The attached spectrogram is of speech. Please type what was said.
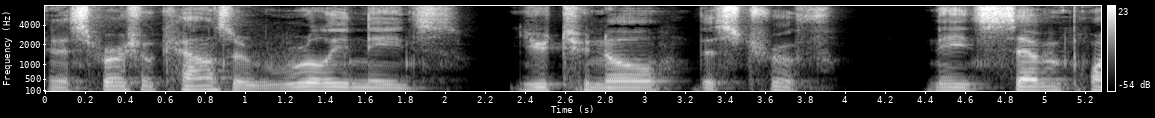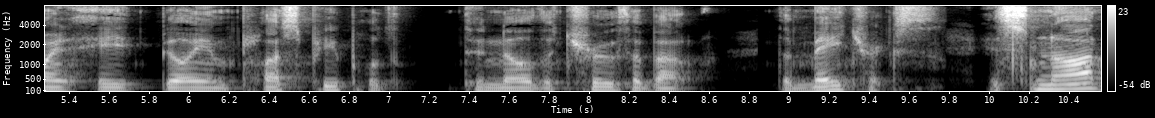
And a spiritual counselor really needs you to know this truth, needs 7.8 billion plus people to know the truth about the matrix. It's not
